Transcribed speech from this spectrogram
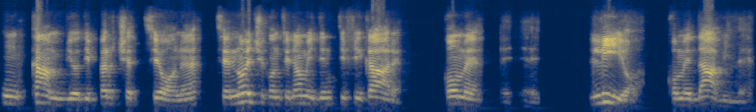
un cambio di percezione se noi ci continuiamo a identificare come eh, Lio, come Davide,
